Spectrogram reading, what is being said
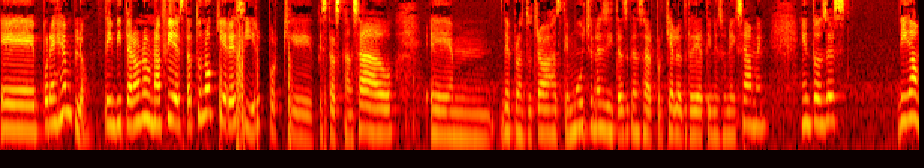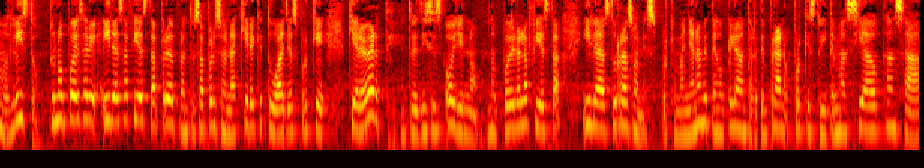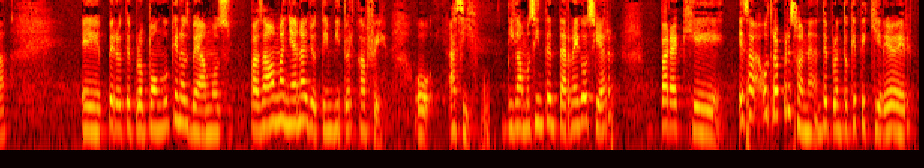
Eh, por ejemplo, te invitaron a una fiesta, tú no quieres ir porque estás cansado, em, de pronto trabajaste mucho, necesitas descansar porque al otro día tienes un examen. Entonces, digamos, listo, tú no puedes ir a esa fiesta, pero de pronto esa persona quiere que tú vayas porque quiere verte. Entonces dices, oye, no, no puedo ir a la fiesta y le das tus razones, porque mañana me tengo que levantar temprano, porque estoy demasiado cansada, eh, pero te propongo que nos veamos pasado mañana, yo te invito al café, o así, digamos, intentar negociar para que esa otra persona, de pronto que te quiere ver,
